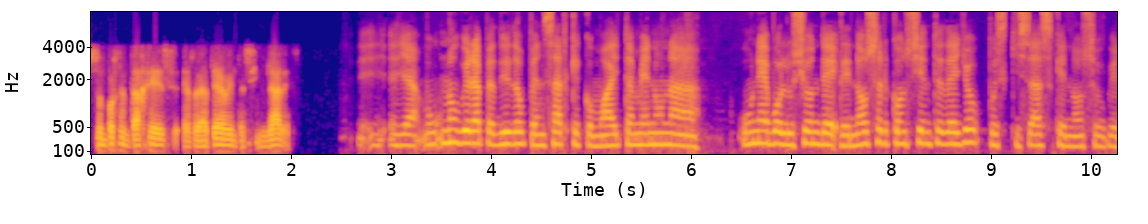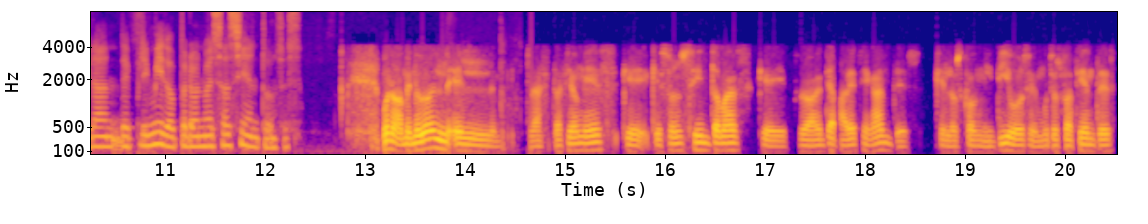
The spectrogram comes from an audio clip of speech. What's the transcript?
son porcentajes eh, relativamente similares. Ya, uno hubiera podido pensar que como hay también una, una evolución de, no ser consciente de ello, pues quizás que no se hubieran deprimido, pero no es así entonces. Bueno, a menudo la situación es que, son síntomas que probablemente aparecen antes que los cognitivos en muchos pacientes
